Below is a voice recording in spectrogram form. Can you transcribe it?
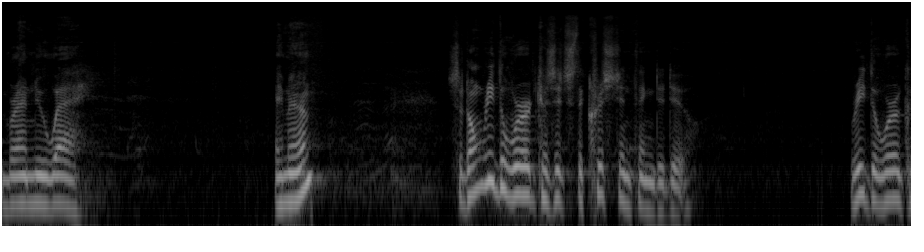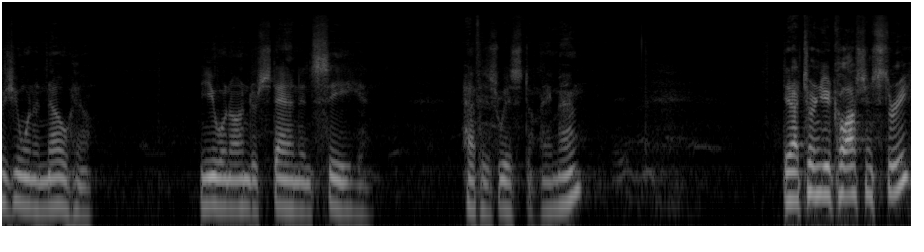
brand new way. Amen? So don't read the word because it's the Christian thing to do. Read the word because you want to know him. You want to understand and see and have his wisdom. Amen? Did I turn you to Colossians 3?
